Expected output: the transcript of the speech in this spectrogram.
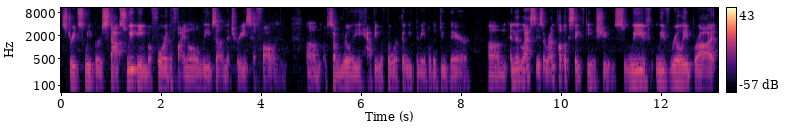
street sweepers stop sweeping before the final leaves on the trees have fallen. Um, so I'm really happy with the work that we've been able to do there. Um, and then lastly is around public safety issues. We've, we've really brought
